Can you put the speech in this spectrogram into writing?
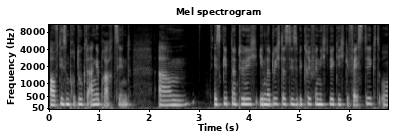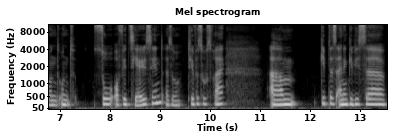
auf diesem Produkt angebracht sind. Ähm, es gibt natürlich eben dadurch, dass diese Begriffe nicht wirklich gefestigt und, und so offiziell sind, also tierversuchsfrei, ähm, gibt es eine gewisse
